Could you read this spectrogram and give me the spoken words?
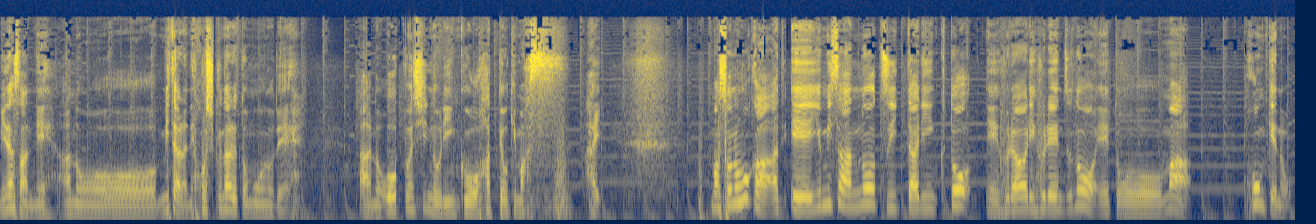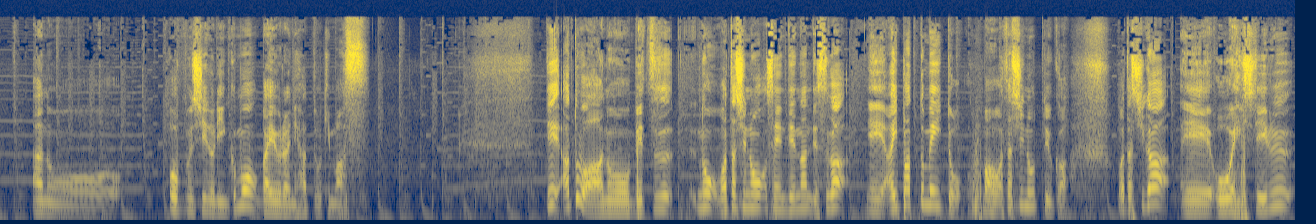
皆さんね、あの見たらね欲しくなると思うのであのオープンシーンのリンクを貼っておきます。はいまあ、その他、えー、ユミさんのツイッターリンクと、えー、フラワリフレンズの、えーとまあ、本家の、あのーオープンシーのリンクも概要欄に貼っておきます。であとはあの別の私の宣伝なんですが、えー、iPadMate、まあ、私のっていうか私が、えー、応援している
